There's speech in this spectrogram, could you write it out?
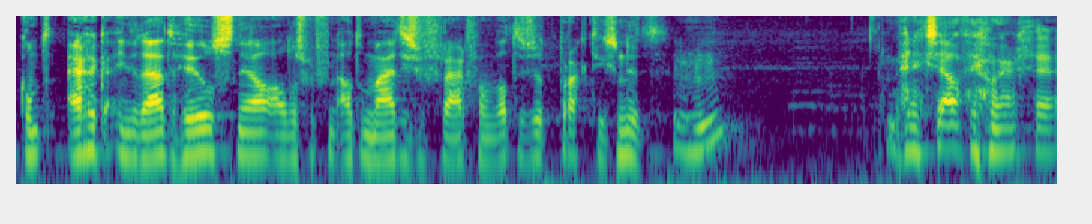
komt eigenlijk inderdaad heel snel al een soort van automatische vraag van wat is het praktisch nut? Mm -hmm. Ben ik zelf heel erg uh,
